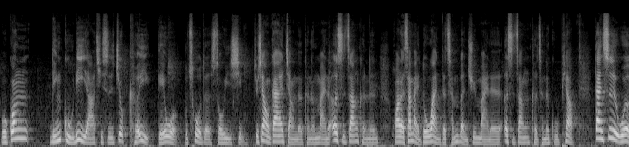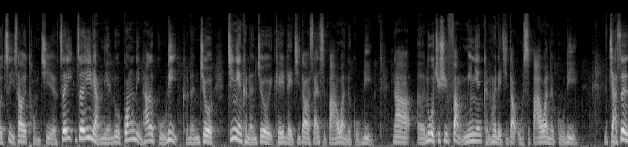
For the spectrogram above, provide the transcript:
我光。领股利啊，其实就可以给我不错的收益性。就像我刚才讲的，可能买了二十张，可能花了三百多万的成本去买了二十张可成的股票，但是我有自己稍微统计，这一这一两年，如果光领它的股利，可能就今年可能就可以累积到三十八万的股利。那呃，如果继续放，明年可能会累积到五十八万的股利。假设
